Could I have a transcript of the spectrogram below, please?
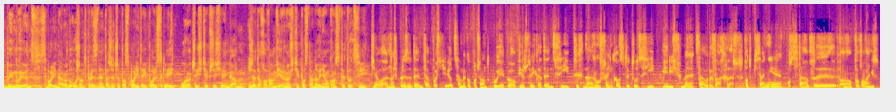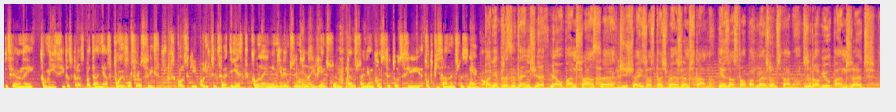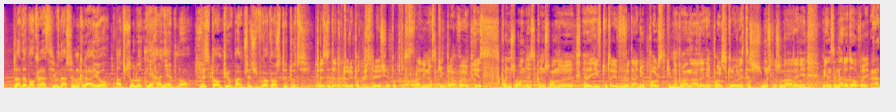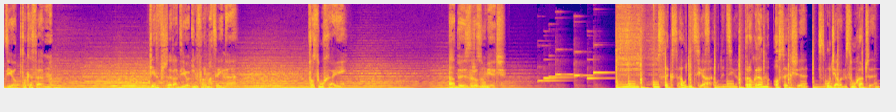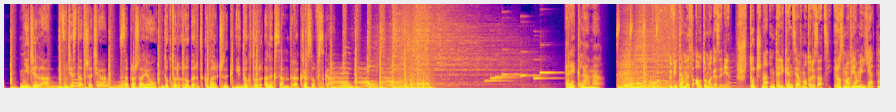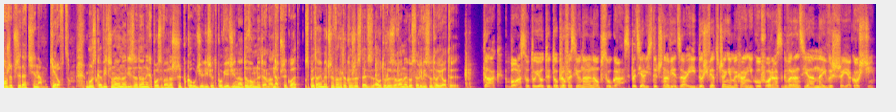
Obejmując z woli narodu Urząd Prezydenta Rzeczypospolitej Polskiej, uroczyście przysięgam, że dochowam wierności postanowieniom Konstytucji. Działalność prezydenta właściwie od samego początku jego pierwszej kadencji, tych naruszeń Konstytucji mieliśmy cały wachlarz. Podpisanie ustawy o powołaniu specjalnej komisji do spraw badania wpływów rosyjskich w polskiej polityce jest kolejnym, nie wiem czy nie największym naruszeniem Konstytucji podpisanym przez niego. Panie prezydencie, miał pan szansę dzisiaj zostać mężem stanu. Nie został pan mężem stanu. Zrobił pan rzecz dla demokracji w naszym kraju absolutnie haniebną. Wystąpił pan przeciwko konstytucji. Prezydent, który podpisuje się pod stalinowskim prawem, jest skończony. Skończony e, i tutaj w wydaniu polskim, no była na arenie polskiej, ale też myślę, że na arenie międzynarodowej. Radio TOK FM. Pierwsze radio informacyjne. Posłuchaj aby zrozumieć. Seks Audycja. Program o seksie z udziałem słuchaczy. Niedziela, 23. Zapraszają dr Robert Kowalczyk i dr Aleksandra Krasowska. Reklama. Witamy w Automagazynie. Sztuczna inteligencja w motoryzacji. Rozmawiamy, jak może przydać się nam, kierowcom. Błyskawiczna analiza danych pozwala szybko udzielić odpowiedzi na dowolny temat. Na przykład? Spytajmy, czy warto korzystać z autoryzowanego serwisu Toyoty. Tak, bo ASO Toyoty to profesjonalna obsługa, specjalistyczna wiedza i doświadczenie mechaników oraz gwarancja najwyższej jakości.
